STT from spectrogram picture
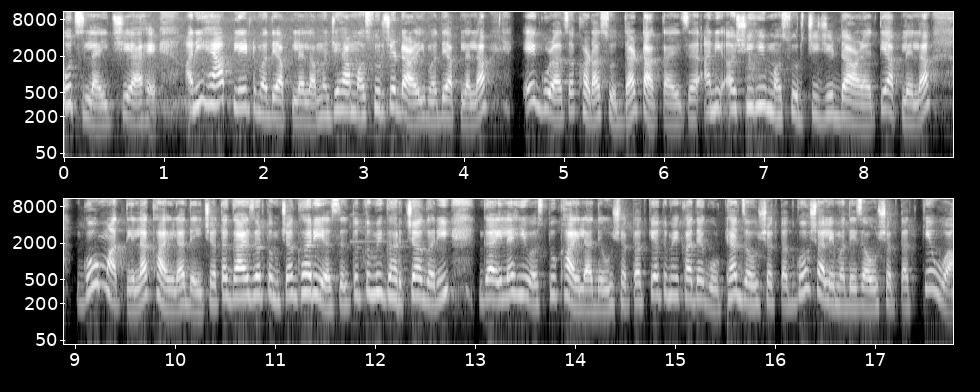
उचलायची आहे. आणि ह्या प्लेटमध्ये आपल्याला म्हणजे ह्या मसूरच्या डाळीमध्ये आपल्याला एक गुळाचा खडासुद्धा टाकायचा आहे आणि अशी ही मसूरची जी डाळ आहे ती आपल्याला गोमातेला खायला द्यायची. आता गाय जर तुमच्या घरी असेल तर तुम्ही घरच्या घरी गाईला ही वस्तू खायला देऊ शकतात. किंवा तुम्ही एखाद्या गोठ्यात जाऊ शकतात गोशालेमध्ये जाऊ शकतात किंवा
